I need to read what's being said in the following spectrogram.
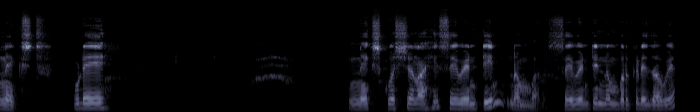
नेक्स्ट पुढे नेक्स्ट क्वेश्चन आहे सेवन्टीन नंबर सेवन्टीन नंबरकडे जाऊया.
